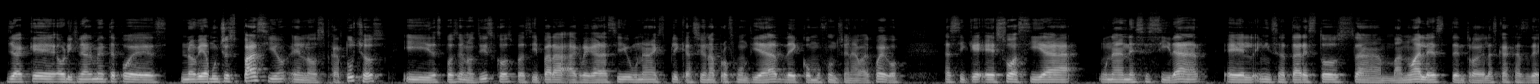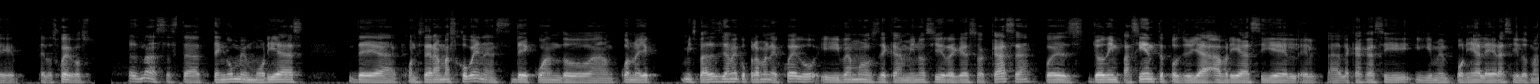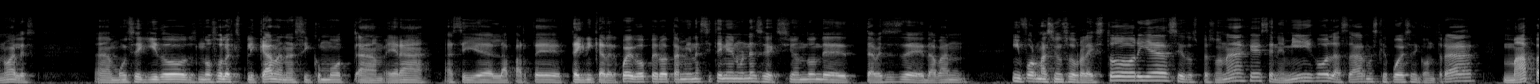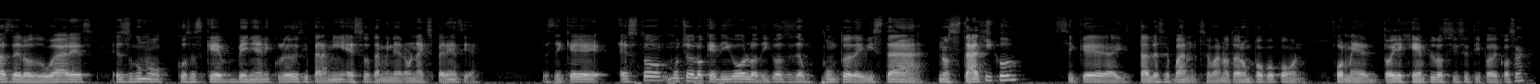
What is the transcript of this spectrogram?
ya que originalmente pues no había mucho espacio en los cartuchos y después en los discos, pues así para agregar así una explicación a profundidad de cómo funcionaba el juego. Así que eso hacía una necesidad el insertar estos ah, manuales dentro de las cajas de, los juegos. Es más, hasta tengo memorias de ah, cuando era más jóvenes, de cuando, ah, cuando mis padres ya me compraban el juego y íbamos de camino así regreso a casa, pues yo de impaciente, pues yo ya abría así el, la caja así y me ponía a leer así los manuales. muy seguido no solo explicaban así como era así eh, la parte técnica del juego, pero también así tenían una sección donde a veces daban información sobre la historia, ciertos personajes, enemigos, las armas que puedes encontrar, mapas de los lugares. Esas son como cosas que venían incluidos y para mí eso también era una experiencia. Así que esto, mucho de lo que digo, lo digo desde un punto de vista nostálgico. Así que ahí tal vez se, van, se va a notar un poco conforme doy ejemplos y ese tipo de cosas.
